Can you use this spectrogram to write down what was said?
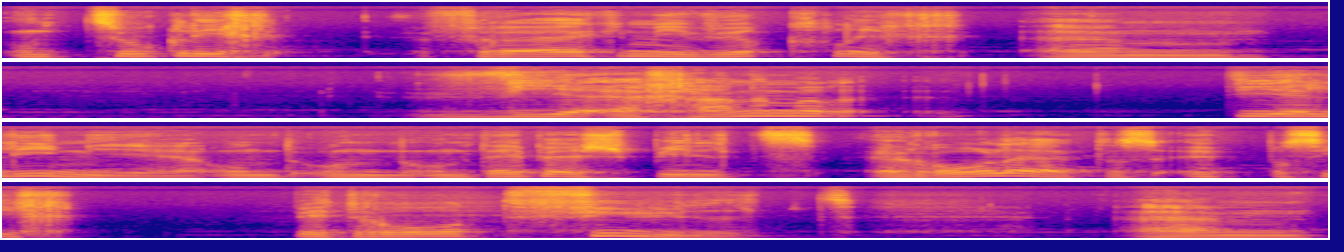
und zugleich frage ich mich wirklich, ähm, wie erkennen wir diese Linie? Und, und, und eben spielt es eine Rolle, dass jemand sich bedroht fühlt. Ähm,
